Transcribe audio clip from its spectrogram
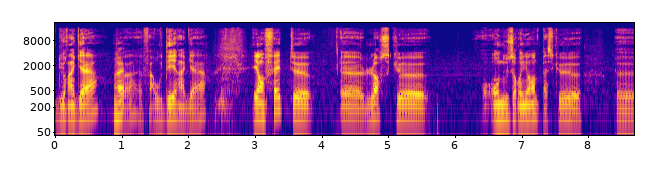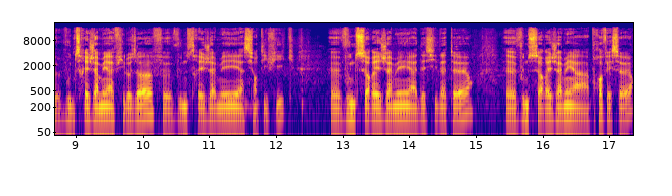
du ringard, tu Ouais. vois, enfin, ou des ringards. Et en fait, euh, euh, lorsque on nous oriente parce que euh, vous ne serez jamais un philosophe, vous ne serez jamais un scientifique, vous ne serez jamais un dessinateur, vous ne serez jamais un professeur,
